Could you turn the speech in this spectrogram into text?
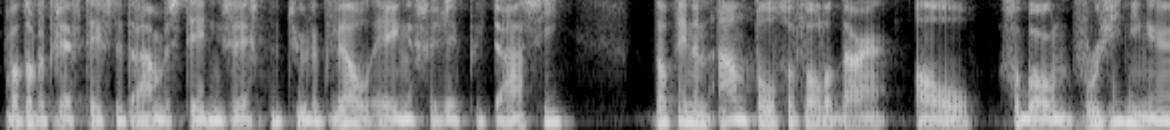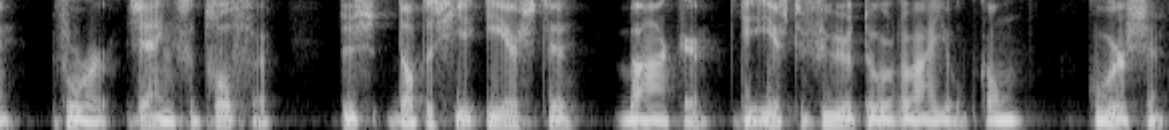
wat dat betreft heeft het aanbestedingsrecht natuurlijk wel enige reputatie. Dat in een aantal gevallen daar al gewoon voorzieningen voor zijn getroffen. Dus dat is je eerste baken, je eerste vuurtoren waar je op kan koersen.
